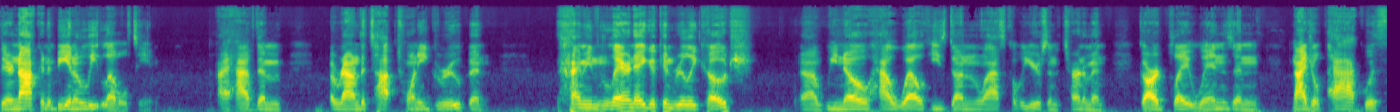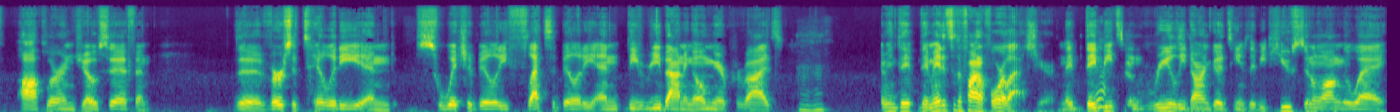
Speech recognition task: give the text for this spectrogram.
They're not going to be an elite level team. I have them around the top 20 group and I mean, Larrañaga can really coach. Uh, we know how well he's done in the last couple years in the tournament. Guard play wins, and Nigel Pack with Poplar and Joseph, and the versatility and switchability, flexibility, and the rebounding Omier provides. Mm-hmm. I mean, they, they made it to the Final Four last year, and they, they yeah. beat some really darn good teams. They beat Houston along the way.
